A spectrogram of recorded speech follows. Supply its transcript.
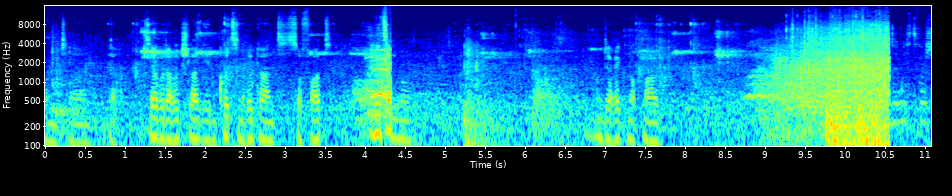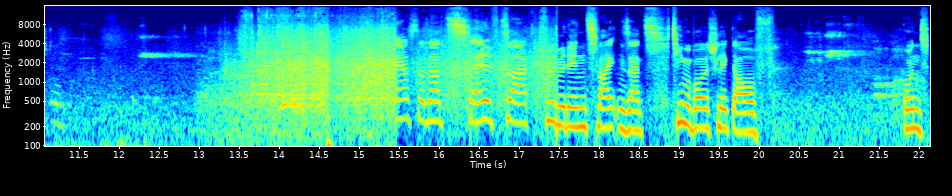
Und äh, ja, sehr guter Rückschlag, eben kurz in Rückhand, sofort. Und direkt nochmal. Also nichts verstehen. Erster Satz, 11 zu 8 für den zweiten Satz. Timo Boll schlägt auf. Und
